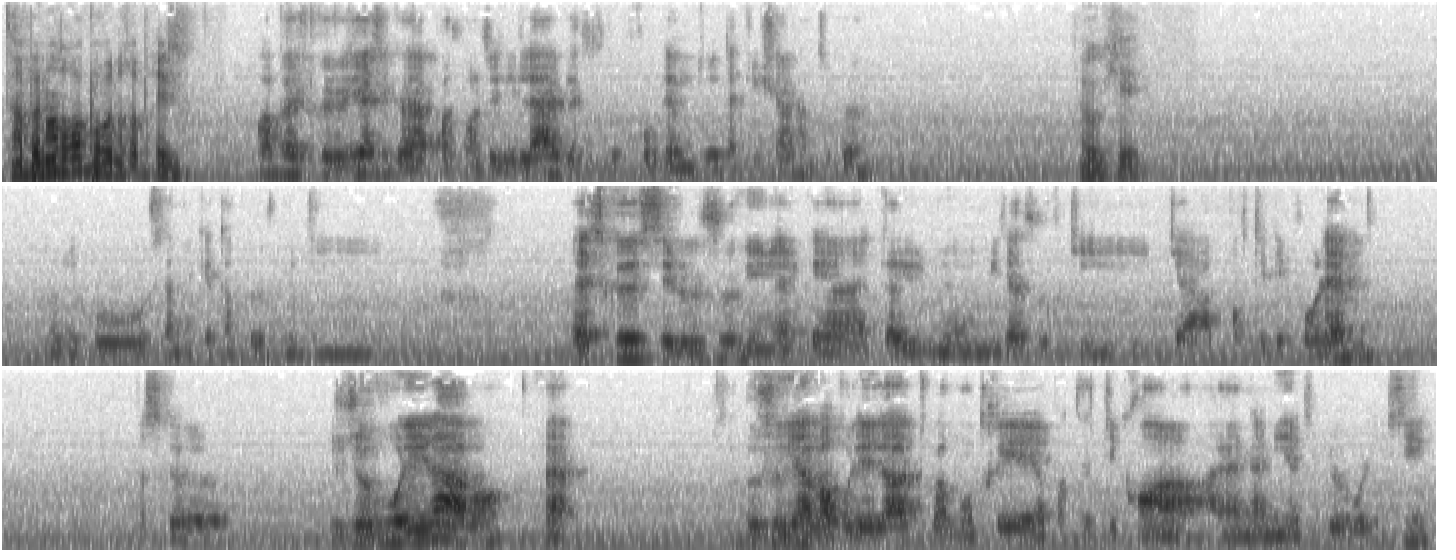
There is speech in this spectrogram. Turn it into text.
C'est un bon endroit pour une reprise. Ouais bah, ce que je veux dire, c'est que là, franchement, j'ai des lags, là, j'ai des problèmes de- d'affichage un petit peu. Ok. Donc du coup, ça m'inquiète un peu. Je me dis, est-ce que c'est le jeu lui-même qui a, qui a eu une mise à jour qui, qui a apporté des problèmes? Parce que je volais là avant. Enfin, je me souviens avoir volé là, tu vois, montrer un partage d'écran à, à un ami un petit peu volé ici.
